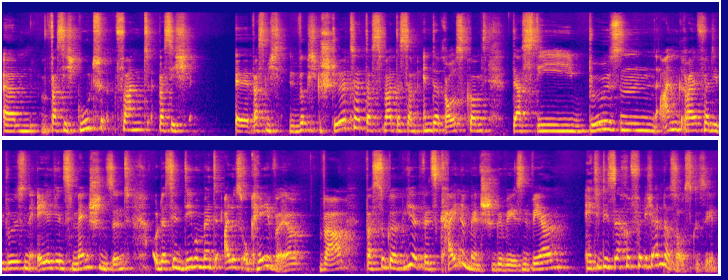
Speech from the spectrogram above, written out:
Ähm, was ich gut fand, was ich äh, was mich wirklich gestört hat, das war, dass am Ende rauskommt, dass die bösen Angreifer, die bösen Aliens Menschen sind und dass in dem Moment alles okay war, war was suggeriert, wenn es keine Menschen gewesen wären, hätte die Sache völlig anders ausgesehen.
